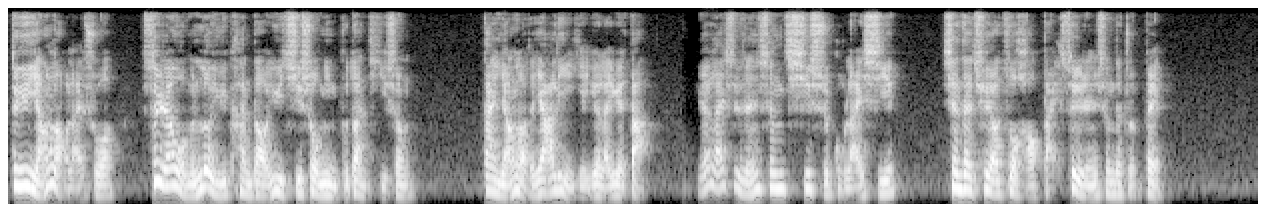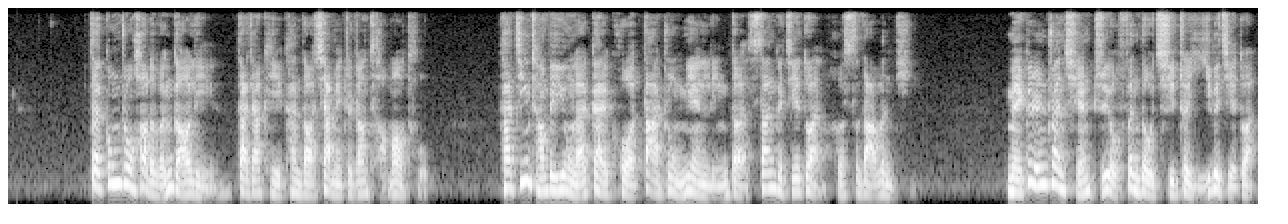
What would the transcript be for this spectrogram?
对于养老来说，虽然我们乐于看到预期寿命不断提升，但养老的压力也越来越大。原来是人生七十古来稀，现在却要做好百岁人生的准备。在公众号的文稿里，大家可以看到下面这张草帽图，它经常被用来概括大众面临的三个阶段和四大问题。每个人赚钱只有奋斗期这一个阶段。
